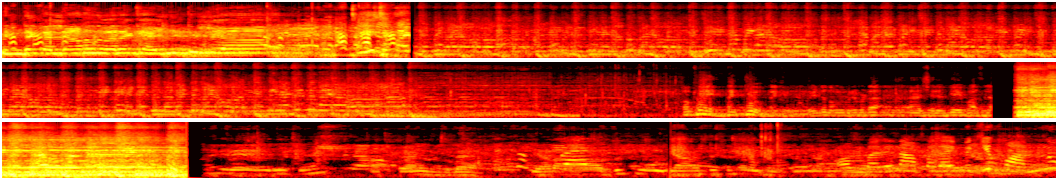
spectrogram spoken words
എന്റെ കല്യാണം ഇതുവരെ കഴിഞ്ഞിട്ടില്ല. Okay thank you thank you വീണ്ടും നമ്മൾ ഇവിടെ ശരിക്കും ഈ ക്ലാസ്സിൽ ഒമ്പത് നാൽപ്പതായപ്പോഴേക്കും വന്നു.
